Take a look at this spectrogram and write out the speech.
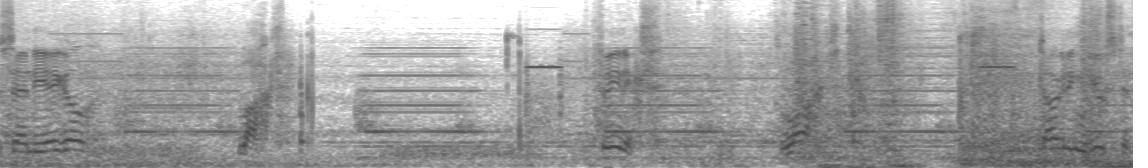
San Diego. Locked. Phoenix. Locked. Targeting Houston.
